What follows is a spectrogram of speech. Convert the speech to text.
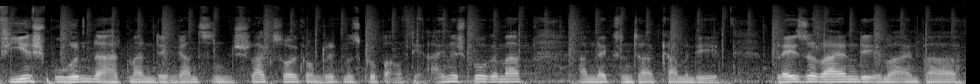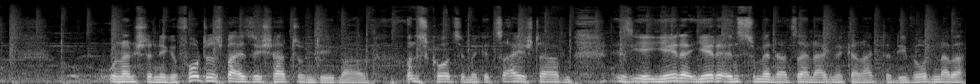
vier Spuren. Da hat man den ganzen Schlagzeug- und Rhythmusgruppe auf die eine Spur gemacht. Am nächsten Tag kamen die Bläser rein, die immer ein paar unanständige Fotos bei sich hat und die mal uns kurz immer gezeigt haben. Jeder, jeder Instrument hat seinen eigenen Charakter. Die wurden aber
